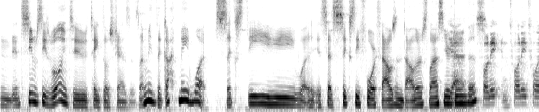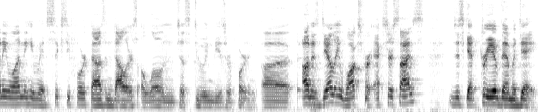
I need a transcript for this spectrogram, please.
it seems he's willing to take those chances. I mean, the guy made what sixty? What it says sixty four thousand dollars last year yeah. doing this. 20, in 2021, he made $64,000 alone just doing these reporting. Uh, on his daily walks for exercise, you just get three of them a day,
